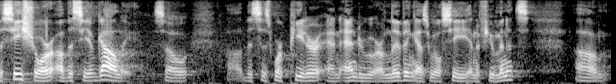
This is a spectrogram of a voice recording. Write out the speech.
the seashore of the Sea of Galilee. So, uh, this is where Peter and Andrew are living, as we'll see in a few minutes. Um,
